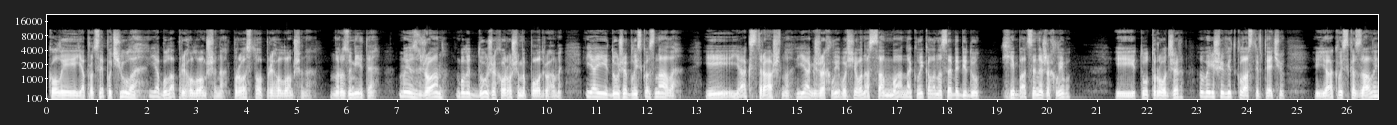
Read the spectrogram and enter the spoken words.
Коли я про це почула, я була приголомшена, просто приголомшена. Розумієте, ми з Джоан були дуже хорошими подругами, я її дуже близько знала. І як страшно, як жахливо, що вона сама накликала на себе біду. Хіба це не жахливо? І тут Роджер вирішив відкласти втечу. Як ви сказали?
